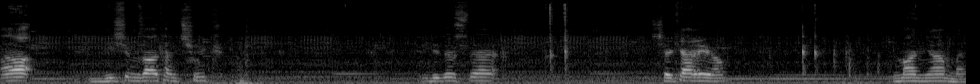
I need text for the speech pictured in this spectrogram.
Aa, dişim zaten çürük. Bir de üstüne şeker yiyorum. Manyağım ben.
